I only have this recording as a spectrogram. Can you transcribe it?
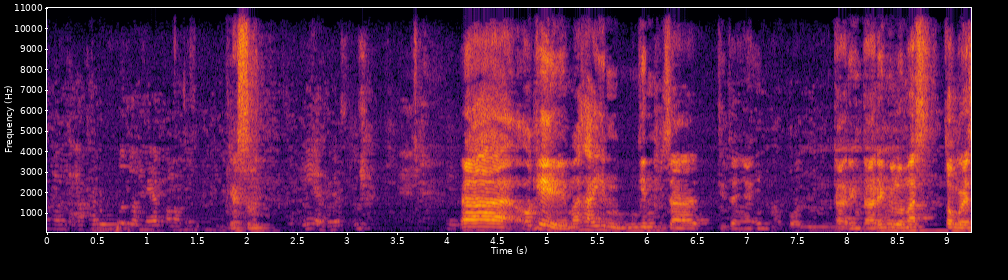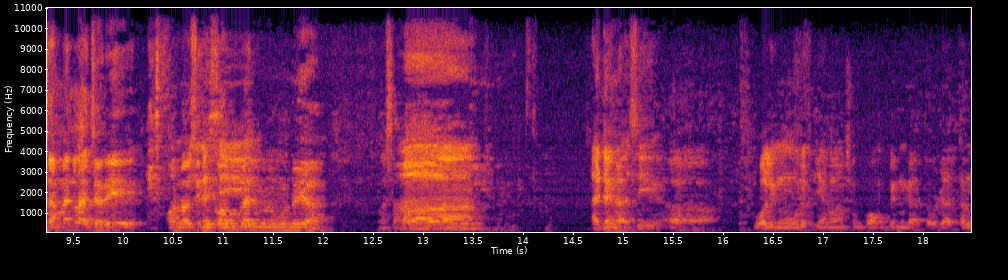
yang ke akar rumput lah ya kalau misalnya grassroots iya terus Eh, Oke, Mas Ain mungkin bisa ditanyain apa daring-daring lo Mas. Tonggo sampean lah jare ono sing Iya komplain ngono-ngono ya. masalah Eh, ada nggak sih eh, wali murid yang langsung komplain nggak atau datang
